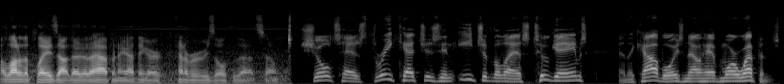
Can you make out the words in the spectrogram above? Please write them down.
a lot of the plays out there that are happening, I think, are kind of a result of that. So Schultz has three catches in each of the last two games, and the Cowboys now have more weapons.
